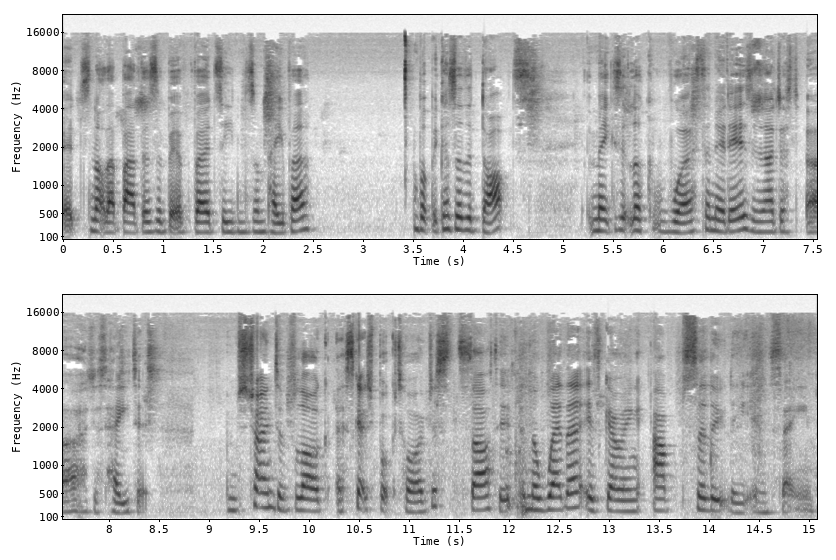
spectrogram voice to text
it's not that bad. There's a bit of birdseed and some paper, but because of the dots, it makes it look worse than it is, and I just, uh, I just hate it. I'm just trying to vlog a sketchbook tour. I've just started, and the weather is going absolutely insane.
